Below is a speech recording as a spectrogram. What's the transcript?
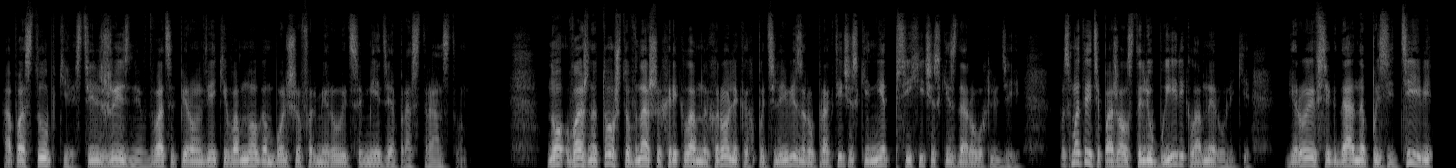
а поступки, стиль жизни в 21 веке во многом больше формируется медиапространством. Но важно то, что в наших рекламных роликах по телевизору практически нет психически здоровых людей. Посмотрите, пожалуйста, любые рекламные ролики. Герои всегда на позитиве,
